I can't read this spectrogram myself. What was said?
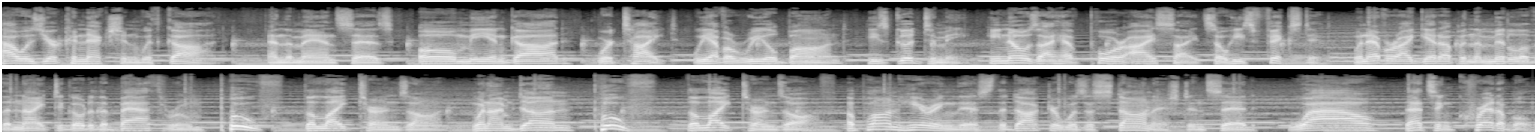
How is your connection with God? And the man says, Oh, me and God, we're tight. We have a real bond. He's good to me. He knows I have poor eyesight, so he's fixed it. Whenever I get up in the middle of the night to go to the bathroom, poof, the light turns on. When I'm done, poof, the light turns off. Upon hearing this, the doctor was astonished and said, Wow, that's incredible.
